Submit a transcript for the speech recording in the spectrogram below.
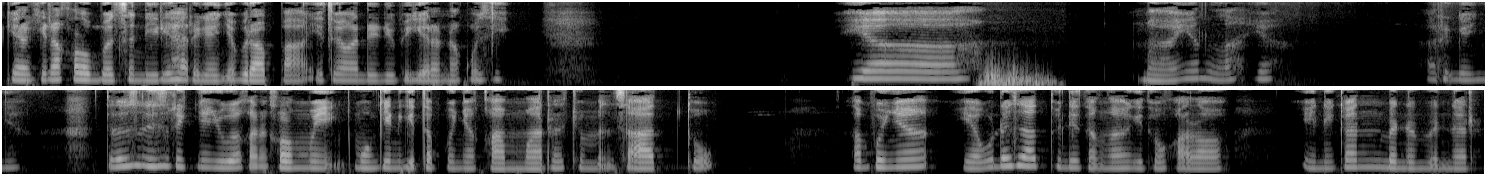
Kira-kira kalau buat sendiri harganya berapa? Itu yang ada di pikiran aku sih. Ya lumayan lah ya harganya. Terus listriknya juga kan kalau mungkin kita punya kamar cuma satu. Lampunya ya udah satu di tengah gitu. Kalau ini kan bener-bener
